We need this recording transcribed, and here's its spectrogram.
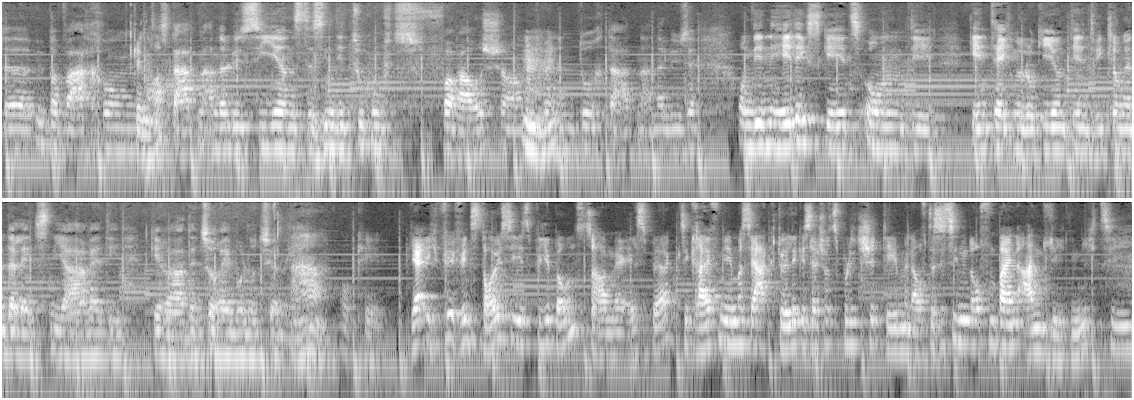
der Überwachung, genau. des Datenanalysierens, das in die Zukunft vorausschauen mhm. können durch Datenanalyse. Und in Helix geht es um die Gentechnologie und die Entwicklungen der letzten Jahre, die geradezu revolutionär. Ah, okay. Ja, ich finde es toll, Sie jetzt hier bei uns zu haben, Herr Ellsberg. Sie greifen immer sehr aktuelle gesellschaftspolitische Themen auf. Das ist Ihnen offenbar ein Anliegen, nicht? Sie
